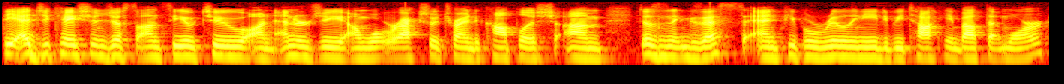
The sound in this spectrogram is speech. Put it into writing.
The education just on CO2, on energy, on what we're actually trying to accomplish um, doesn't exist, and people really need to be talking about that more.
